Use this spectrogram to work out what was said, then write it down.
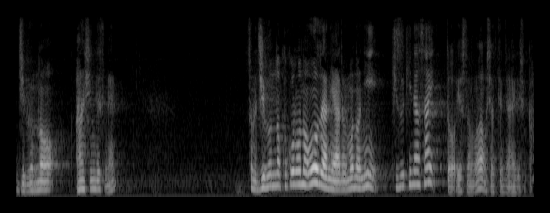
自分の安心ですね。その自分の心の王座にあるものに気づきなさいとイエス様はおっしゃってるんじゃないでしょうか。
